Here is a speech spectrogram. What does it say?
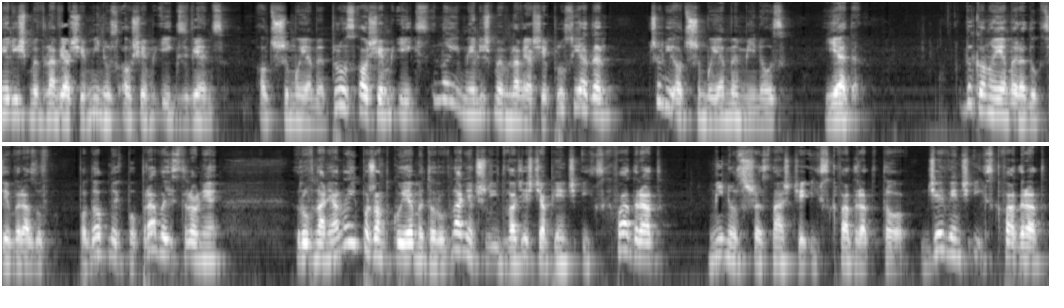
Mieliśmy w nawiasie minus 8x, więc otrzymujemy plus 8x. No i mieliśmy w nawiasie plus 1, czyli otrzymujemy minus 1. Wykonujemy redukcję wyrazów podobnych po prawej stronie równania. No i porządkujemy to równanie, czyli 25x kwadrat minus 16x kwadrat to 9x kwadrat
